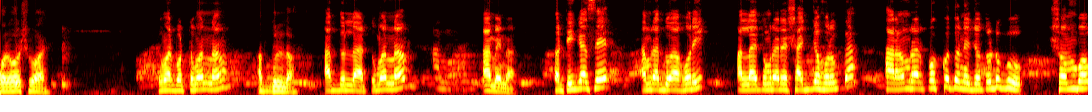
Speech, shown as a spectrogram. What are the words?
বড় অসহায়। তোমার বর্তমান নাম? আবদুল্লাহ। আব্দুল্লাহ তোমার নাম? আমেনা। তো ঠিক আছে আমরা দোয়া করি আল্লাহ তোমরা সাহায্য করুক। আর আমরার পক্ষ থেকে যতটুকু সম্ভব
